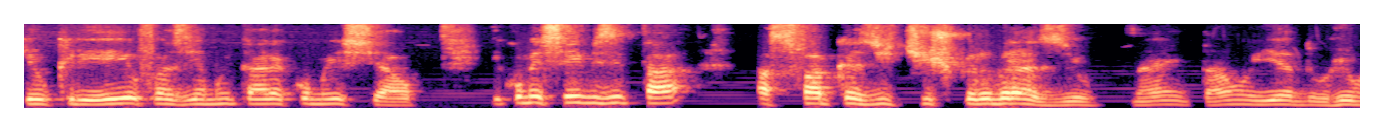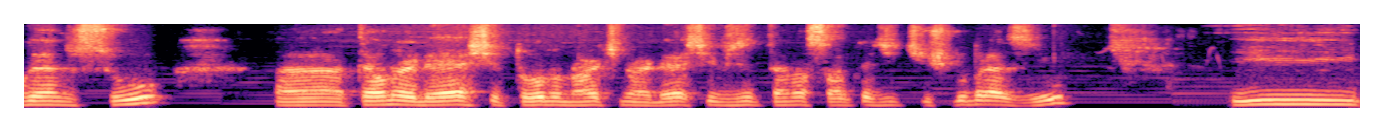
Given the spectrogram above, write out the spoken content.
que eu criei eu fazia muita área comercial e comecei a visitar as fábricas de ticho pelo Brasil, né? Então ia do Rio Grande do Sul uh, até o Nordeste todo, o Norte e Nordeste, visitando as fábricas de ticho do Brasil. E,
